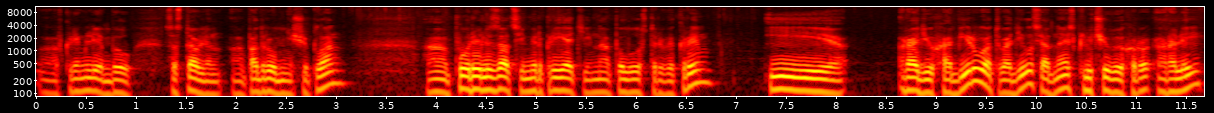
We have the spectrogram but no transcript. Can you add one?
в Кремле был составлен подробнейший план по реализации мероприятий на полуострове Крым. И Радию Хабирову отводилась одна из ключевых ролей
